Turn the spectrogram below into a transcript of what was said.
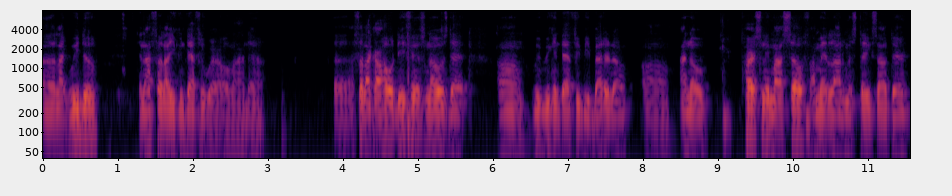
uh, like we do, then I feel like you can definitely wear O line down. Uh, I feel like our whole defense knows that um, we, we can definitely be better though. Um, I know personally myself, I made a lot of mistakes out there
